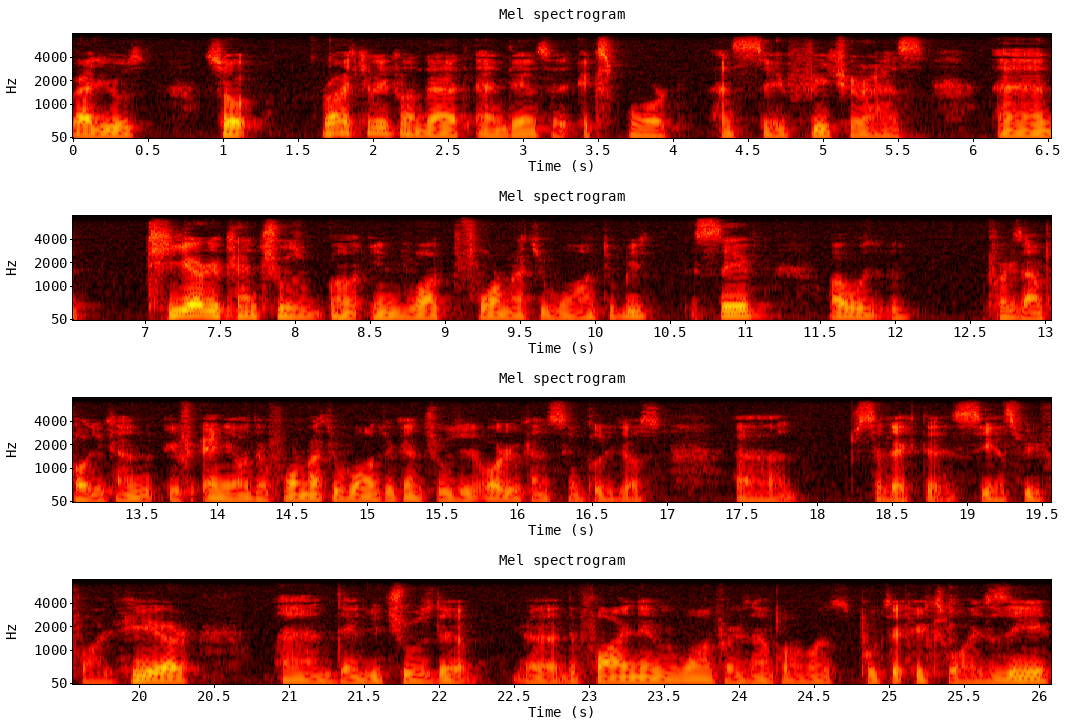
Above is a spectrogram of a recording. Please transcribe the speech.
values. So right click on that and then say export and save feature as and here you can choose uh, in what format you want to be saved. I would for example you can if any other format you want you can choose it or you can simply just uh, select the CSV file here and then you choose the uh, the file name you want. For example I want to put the XYZ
